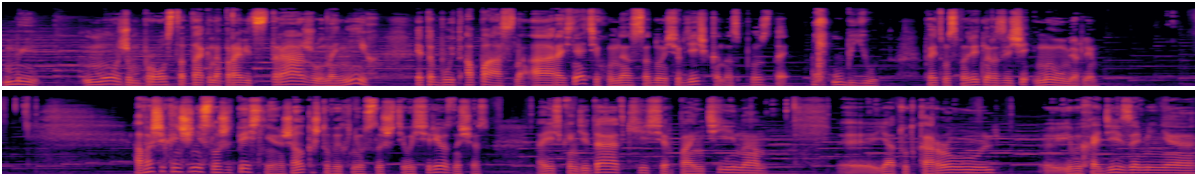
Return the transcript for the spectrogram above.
мы можем просто так направить стражу на них, это будет опасно. А разнять их у меня с одной сердечко нас просто убьют. Поэтому смотреть на развлечения мы умерли. А ваши кончине сложат песни. Жалко, что вы их не услышите. Вы серьезно сейчас? А есть кандидатки, серпантина. Э, я тут король, э, и выходи за меня.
